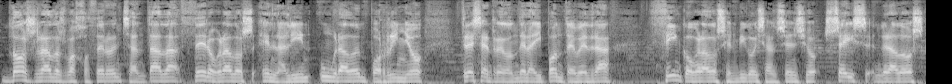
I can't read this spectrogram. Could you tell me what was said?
2 grados bajo cero en Chantada, 0 grados en Lalín, 1 grado en Porriño, 3 en Redondela y Pontevedra, 5 grados en Vigo y Sensio, 6 grados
